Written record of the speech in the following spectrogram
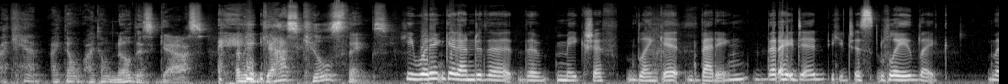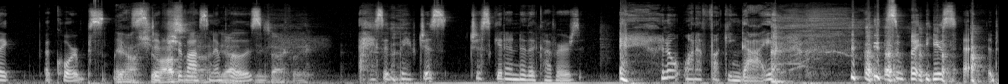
I can't. I don't. I don't know this gas. I mean, gas kills things. He wouldn't get under the the makeshift blanket bedding that I did. He just laid like like a corpse, like stiff shavasana, Yeah, pose. Exactly. I said, "Babe, just just get under the covers. I don't want to fucking die." That's what you said.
